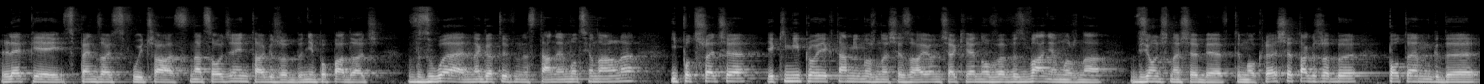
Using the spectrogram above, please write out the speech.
lepiej spędzać swój czas na co dzień, tak żeby nie popadać w złe, negatywne stany emocjonalne. I po trzecie, jakimi projektami można się zająć, jakie nowe wyzwania można wziąć na siebie w tym okresie, tak żeby potem, gdy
